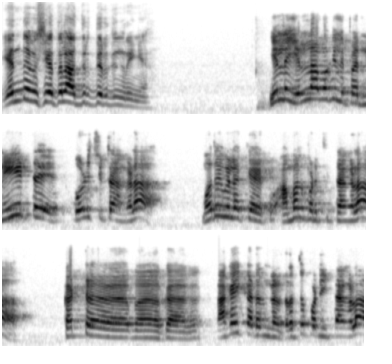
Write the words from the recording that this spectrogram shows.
எந்த விஷயத்துல அதிருப்தி இருக்குங்கிறீங்க? இல்ல எல்லா வகையிலும் இப்ப நீட்டு ஒழிச்சிட்டாங்களா? மது விலக்கை அமல்படுத்திட்டாங்களா? கட்ட நகை கடன்கள் ரத்து பண்ணிட்டாங்களா?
